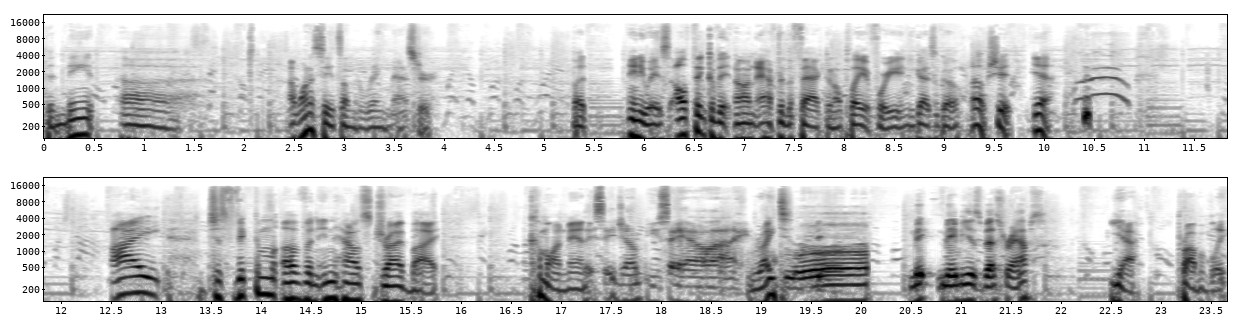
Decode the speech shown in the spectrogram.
the name. Uh, I want to say it's on the Ringmaster, but anyways, I'll think of it on after the fact and I'll play it for you, and you guys will go, "Oh shit, yeah." I just victim of an in-house drive-by. Come on, man. They say jump, you say how high. Right? Maybe his best raps. Yeah, probably.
